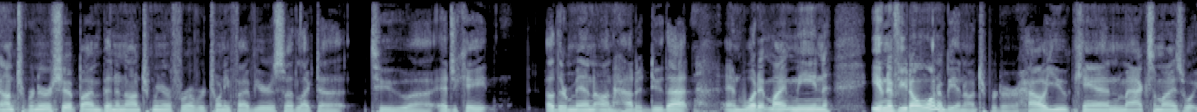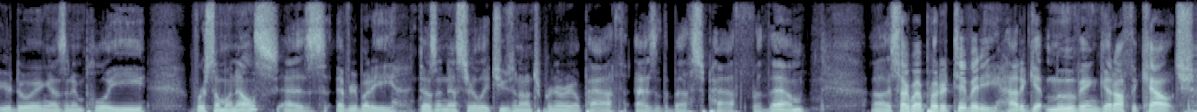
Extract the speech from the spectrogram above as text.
entrepreneurship. I've been an entrepreneur for over 25 years, so I'd like to to uh, educate other men on how to do that and what it might mean, even if you don't want to be an entrepreneur, how you can maximize what you're doing as an employee for someone else, as everybody doesn't necessarily choose an entrepreneurial path as the best path for them. Uh, let's talk about productivity, how to get moving, get off the couch,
